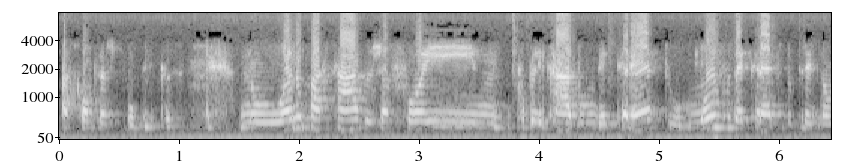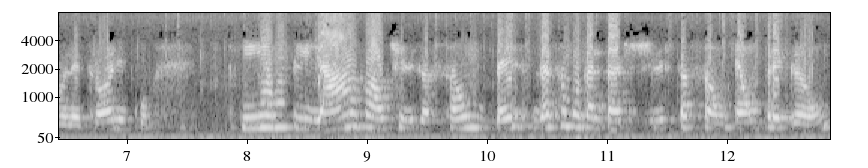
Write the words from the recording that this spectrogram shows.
as compras ano passado já foi publicado um decreto, um novo decreto do pregão eletrônico, que ampliava a utilização de, dessa modalidade de licitação. É um pregão,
